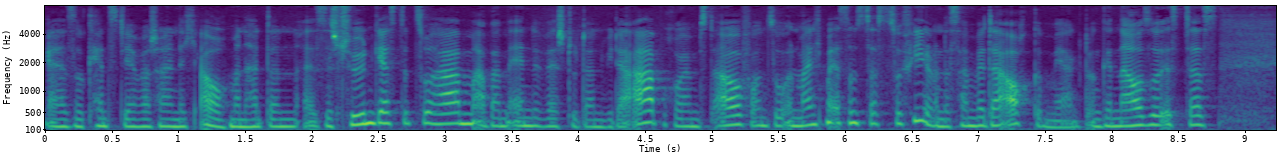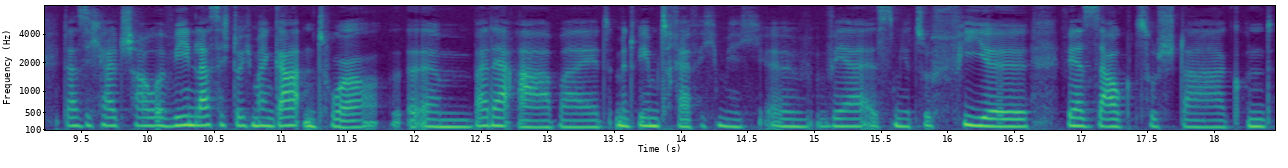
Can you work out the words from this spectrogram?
Also kennst du ja wahrscheinlich auch. Man hat dann, es ist schön, Gäste zu haben, aber am Ende wäschst du dann wieder ab, räumst auf und so. Und manchmal ist uns das zu viel und das haben wir da auch gemerkt. Und genauso ist das, dass ich halt schaue, wen lasse ich durch mein Gartentor ähm, bei der Arbeit, mit wem treffe ich mich, äh, wer ist mir zu viel, wer saugt zu stark. Und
